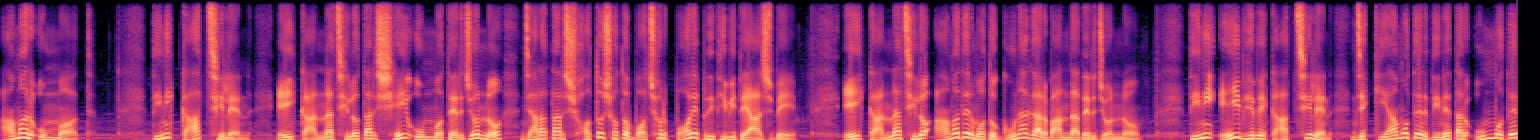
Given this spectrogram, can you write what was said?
আমার উম্মত। তিনি কাঁদছিলেন। এই কান্না ছিল তার সেই উম্মতের জন্য যারা তার শত শত বছর পরে পৃথিবীতে আসবে। এই কান্না ছিল আমাদের মতো গুণাগার বান্দাদের জন্য। তিনি এই ভেবে কাঁদছিলেন যে কিয়ামতের দিনে তার উম্মতের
